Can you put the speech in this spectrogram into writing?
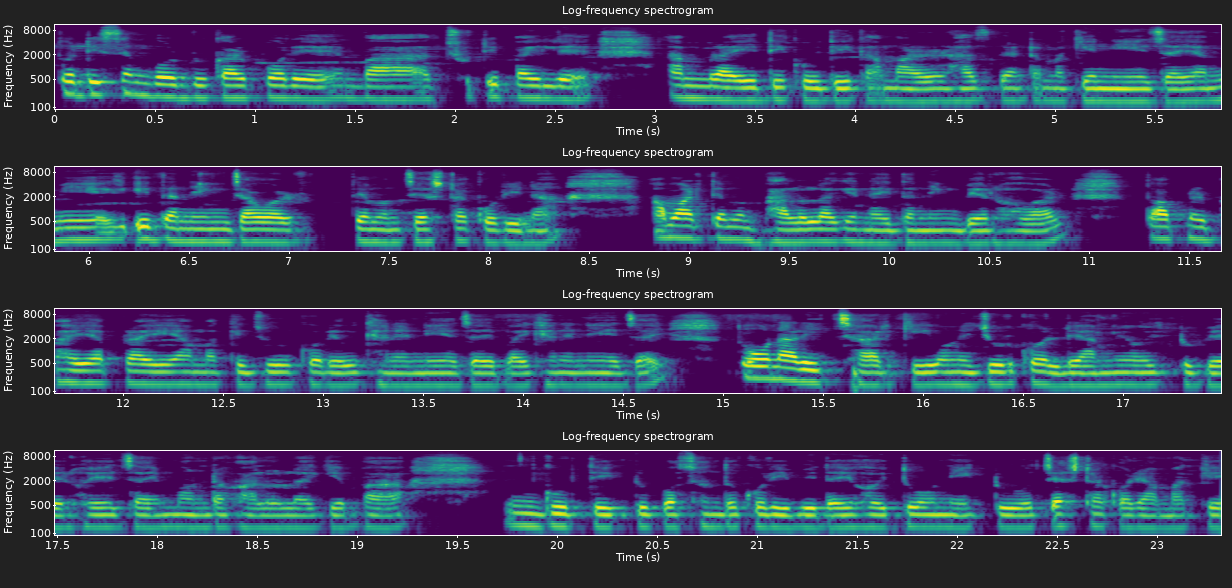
তো ডিসেম্বর ঢুকার পরে বা ছুটি পাইলে আমরা এদিক ওইদিক আমার হাজব্যান্ড আমাকে নিয়ে যায়। আমি ইদানিং যাওয়ার তেমন চেষ্টা করি না। আমার তেমন ভালো লাগে না ইদানিং বের হওয়ার। তো আপনার ভাইয়া প্রায় আমাকে জোর করে ওইখানে নিয়ে যায় বা এখানে নিয়ে যায়। তো ওনার ইচ্ছা আর কি, উনি জোর করলে আমিও একটু বের হয়ে যাই, মনটা ভালো লাগে বা ঘুরতে একটু পছন্দ করি বিদায়, হয়তো উনি একটু চেষ্টা করে আমাকে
